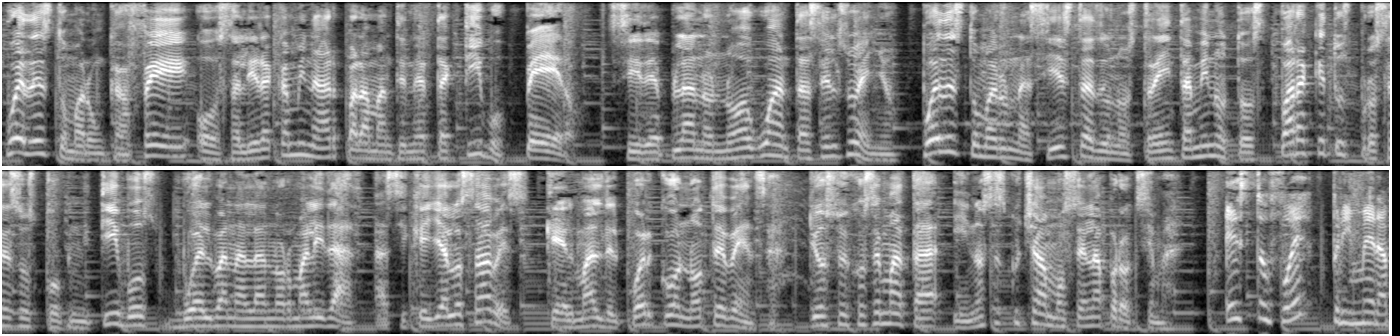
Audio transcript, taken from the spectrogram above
Puedes tomar un café o salir a caminar para mantenerte activo, pero si de plano no aguantas el sueño, puedes tomar una siesta de unos 30 minutos para que tus procesos cognitivos vuelvan a la normalidad. Así que ya lo sabes, que el mal del puerco no te venza. Yo soy José Mata y nos escuchamos en la próxima. Esto fue Primera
